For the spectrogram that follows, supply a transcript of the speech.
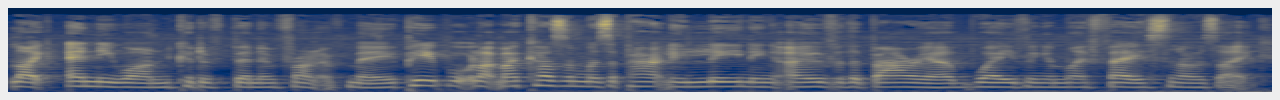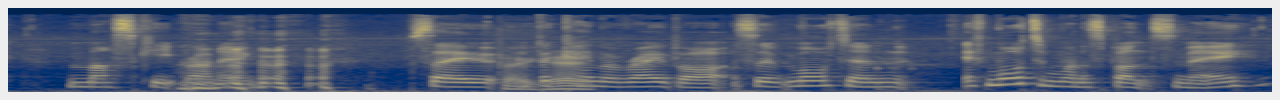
like anyone, could have been in front of me. People, like my cousin, was apparently leaning over the barrier, waving in my face, and I was like, "Must keep running." so Very I became a robot. So Maurten, if Maurten want to sponsor me,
